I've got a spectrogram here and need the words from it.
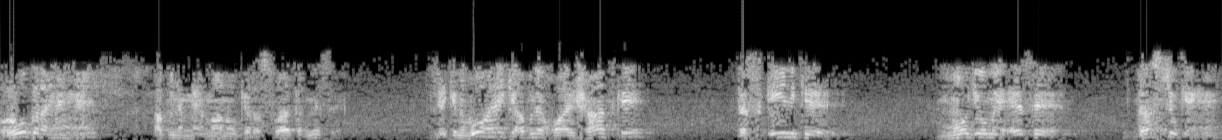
روک رہے ہیں اپنے مہمانوں کے رسوا کرنے سے۔ لیکن وہ ہیں کہ اپنے خواہشات کے، تسکین کے موجوں میں ایسے دس چکے ہیں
